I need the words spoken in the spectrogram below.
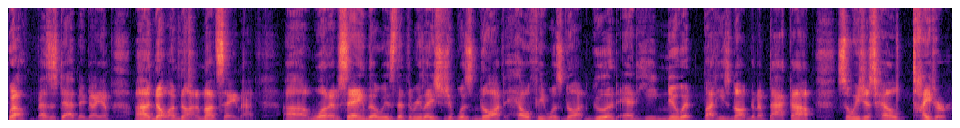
well, as his dad, maybe I am. Uh, no, I'm not. I'm not saying that. Uh, what I'm saying, though, is that the relationship was not healthy, was not good, and he knew it, but he's not going to back up, so he just held tighter.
